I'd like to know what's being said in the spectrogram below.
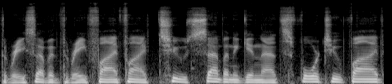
373 5527. Again, that's 425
